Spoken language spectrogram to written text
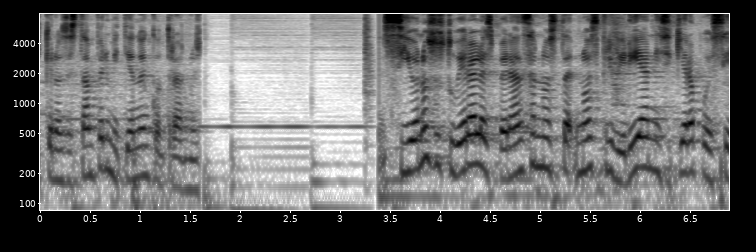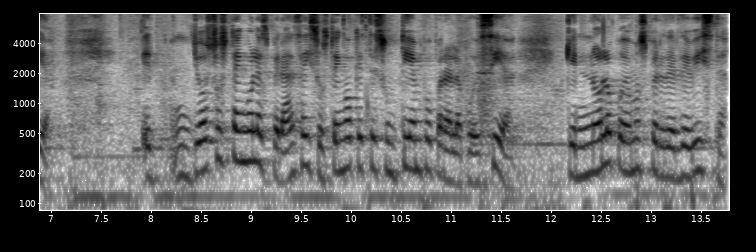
y que nos están permitiendo encontrarnos. Si yo no sostuviera la esperanza, no, no escribiría ni siquiera poesía. Eh, yo sostengo la esperanza y sostengo que este es un tiempo para la poesía, que no lo podemos perder de vista,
